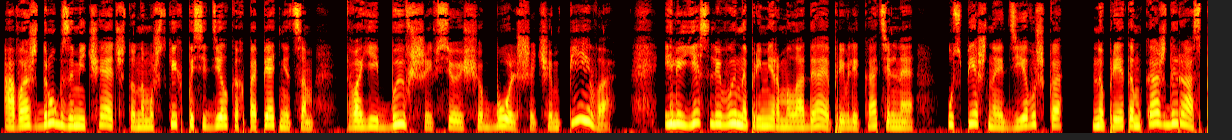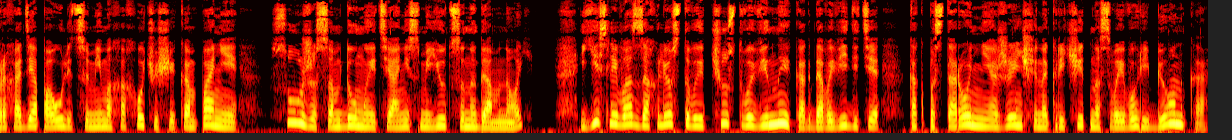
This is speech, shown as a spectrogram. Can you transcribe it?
а ваш друг замечает, что на мужских посиделках по пятницам твоей бывшей все еще больше, чем пиво, или если вы, например, молодая, привлекательная, успешная девушка, но при этом каждый раз, проходя по улице мимо хохочущей компании, с ужасом думаете, они смеются надо мной? Если вас захлестывает чувство вины, когда вы видите, как посторонняя женщина кричит на своего ребенка,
